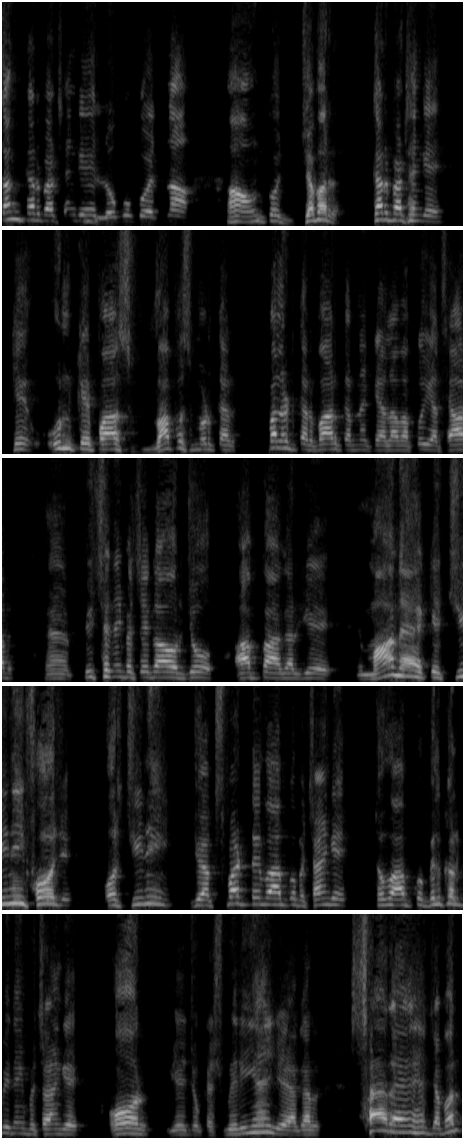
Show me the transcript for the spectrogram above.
तंग कर बैठेंगे लोगों को इतना आ, उनको जबर कर बैठेंगे कि उनके पास वापस मुड़कर पलट कर वार करने के अलावा कोई हथियार पीछे नहीं बचेगा और जो आपका अगर ये मान है कि चीनी फौज और चीनी जो एक्सपर्ट है वो आपको बचाएँगे तो वो आपको बिल्कुल भी नहीं बचाएँगे। और ये जो कश्मीरी हैं, ये अगर सह रहे हैं जबर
